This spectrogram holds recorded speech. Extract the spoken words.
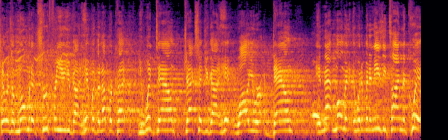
There was a moment of truth for you. You got hit with an uppercut. You went down. Jack said you got hit while you were down. In that moment, it would have been an easy time to quit,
